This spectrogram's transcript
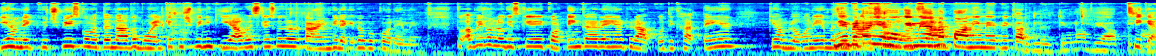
ये हमने कुछ भी इसको मतलब ना तो बॉयल के कुछ भी नहीं किया, वो इसलिए इसको थोड़ा टाइम भी लगेगा कुक होने में। तो अभी हम लोग इसकी कोटिंग कर रहे हैं और फिर आपको दिखाते हैं। कि हम लोगों ने ये नहीं बेटा ये होगी मैं ना पानी में भी कर लेती हूँ ना अभी आप ठीक है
